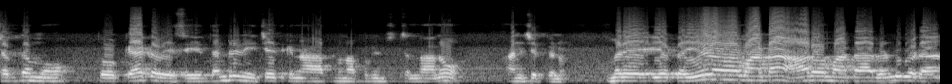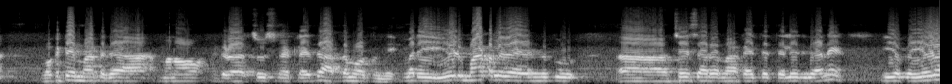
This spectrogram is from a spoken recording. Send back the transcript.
శబ్దముతో కేక వేసి తండ్రి నీ చేతికి నా ఆత్మను అప్పగించుతున్నాను అని చెప్పాను. మరి ఈ యొక్క ఏడవ మాట ఆరో మాట రెండు కూడా ఒకటే మాటగా మనం ఇక్కడ చూసినట్లయితే అర్థమవుతుంది. మరి ఏడు మాటలుగా ఎందుకు చేశారో నాకైతే తెలియదు కానీ ఈ యొక్క ఏడో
